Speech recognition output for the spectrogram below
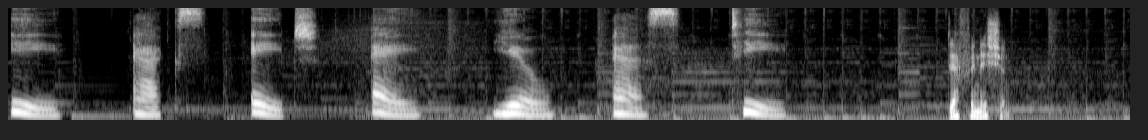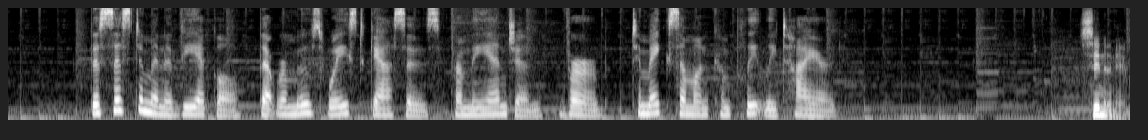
E X H A U S T Definition. The system in a vehicle that removes waste gases from the engine, verb, to make someone completely tired. Synonym.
